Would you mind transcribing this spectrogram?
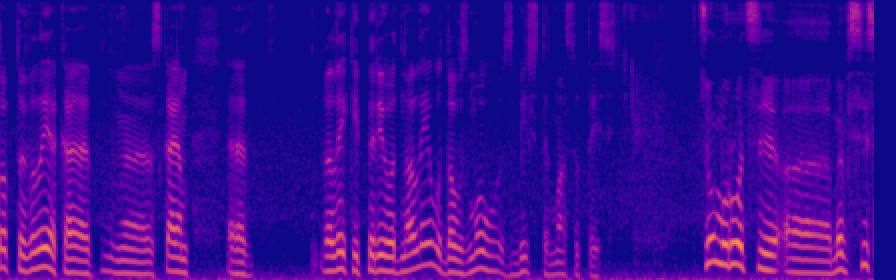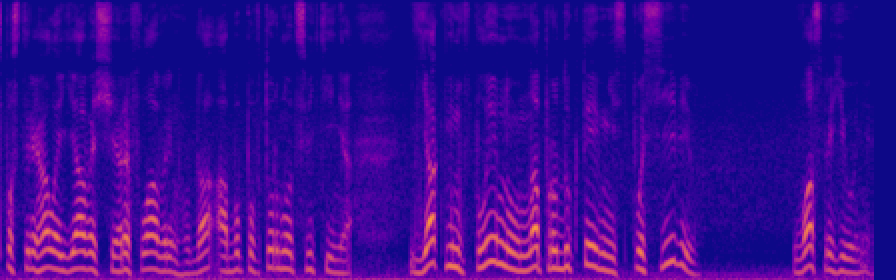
Тобто велика, е, скажімо, е, великий період наливу дав змогу збільшити масу тисяч. В цьому році е, ми всі спостерігали явище рефлаверінгу да, або повторного цвітіння. Як він вплинув на продуктивність посівів у вас в регіоні?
